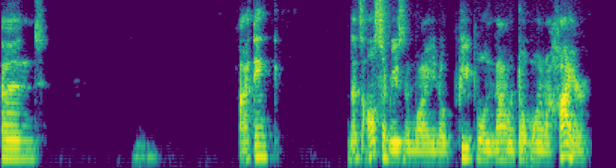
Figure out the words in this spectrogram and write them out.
And I think that's also a reason why, you know, people now don't want to hire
